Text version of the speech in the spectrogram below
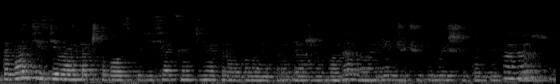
Давайте сделаем так, чтобы у вас 50 сантиметров было на продажу. Давай. Я чуть-чуть выше тогда. Хорошо.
